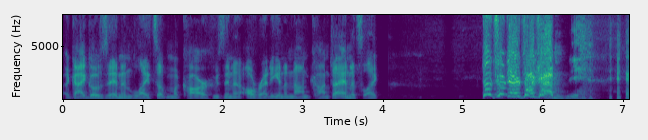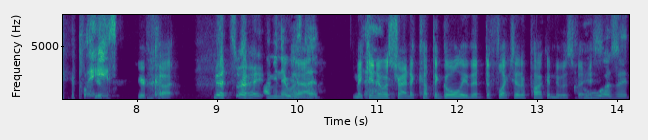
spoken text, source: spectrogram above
a guy goes in and lights up Makar who's in an already in a non-contact and it's like don't you dare touch him. Please. You're cut. That's right. I mean, there was Yeah. that. MacKinnon was trying to cut the goalie that deflected a puck into his face. Who was it?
